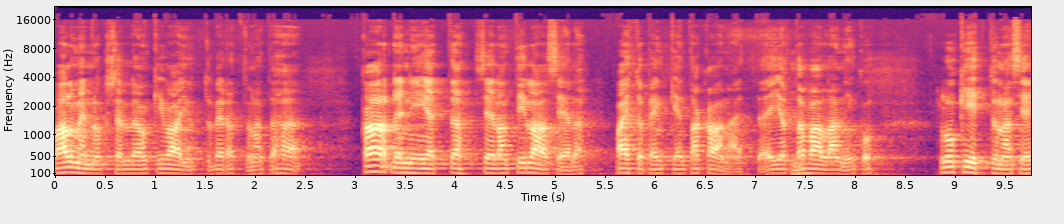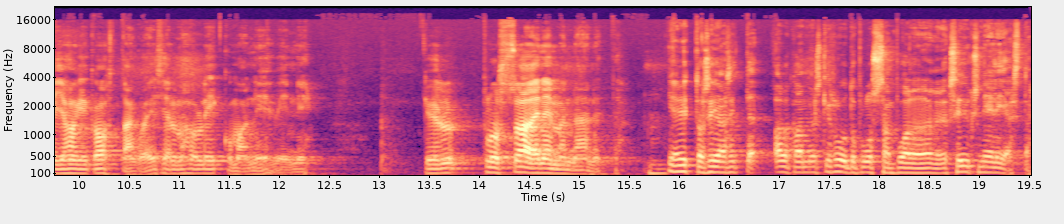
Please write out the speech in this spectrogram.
valmennukselle on kiva juttu verrattuna tähän Gardeniin, että siellä on tilaa siellä vaihtopenkkien takana, että ei ole mm. tavallaan niin kuin lukittuna siihen johonkin kohtaan, kun ei siellä mahdu liikkumaan niin hyvin, niin kyllä plussaa enemmän näen, että ja nyt tosiaan sitten alkaa myöskin Ruutuplussan puolella, se yksi neljästä,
